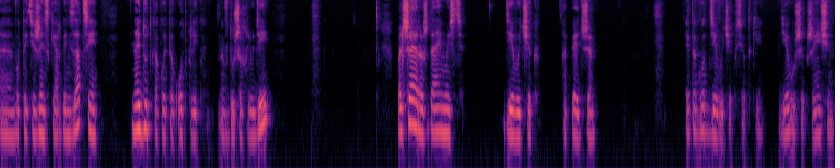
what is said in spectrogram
э, вот эти женские организации найдут какой-то отклик в душах людей. Большая рождаемость девочек, опять же. Это год девочек все-таки, девушек, женщин.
